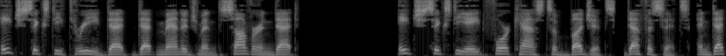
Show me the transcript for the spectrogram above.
H63 Debt Debt Management Sovereign Debt H68 Forecasts of Budgets, Deficits, and Debt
